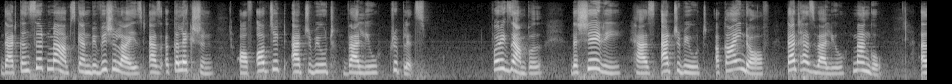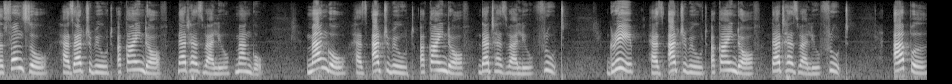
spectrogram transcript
that concept maps can be visualized as a collection of object attribute value triplets. For example, Dasheri has attribute a kind of that has value mango. Alphonso has attribute a kind of that has value mango. Mango has attribute a kind of that has value fruit. Grape has attribute a kind of that has value fruit. Apple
